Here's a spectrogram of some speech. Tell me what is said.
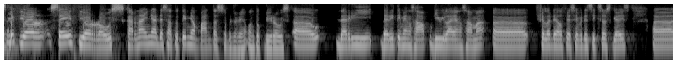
save your save your roast karena ini ada satu tim yang pantas sebenarnya untuk di roast. Eh, dari dari tim yang sama di wilayah yang sama eh, Philadelphia 76ers guys, eh,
